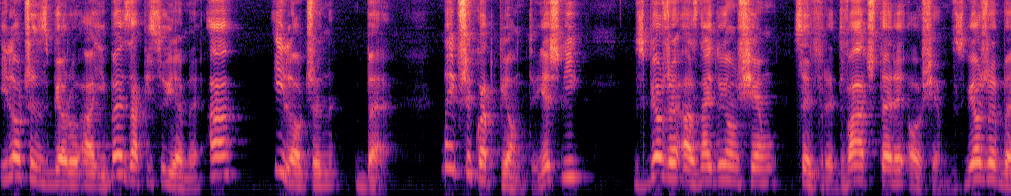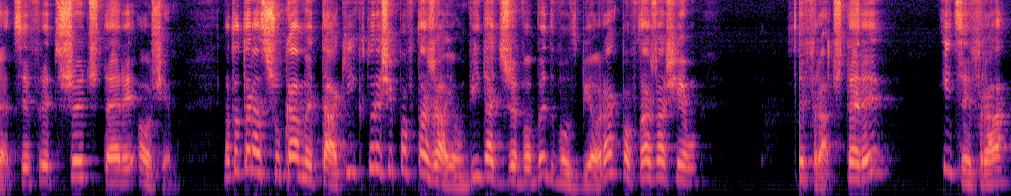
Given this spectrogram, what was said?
Iloczyn zbioru A i B zapisujemy A, iloczyn B. No i przykład piąty. Jeśli w zbiorze A znajdują się cyfry 2, 4, 8, w zbiorze B cyfry 3, 4, 8, no to teraz szukamy takich, które się powtarzają. Widać, że w obydwu zbiorach powtarza się cyfra 4 i cyfra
